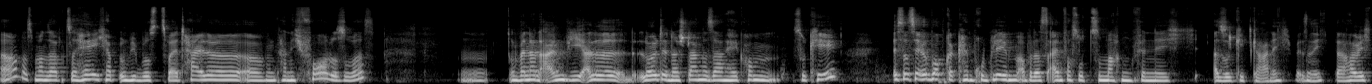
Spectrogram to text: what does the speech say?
Ja, dass man sagt so, hey, ich habe irgendwie bloß zwei Teile, ähm, kann ich vor oder sowas. Mm. Und wenn dann irgendwie alle Leute in der Schlange sagen, hey, komm, ist okay, ist das ja überhaupt gar kein Problem. Aber das einfach so zu machen, finde ich, also geht gar nicht, weiß nicht. Da habe ich,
